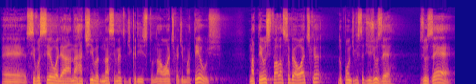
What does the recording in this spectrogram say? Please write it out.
é, se você olhar a narrativa do nascimento de Cristo na ótica de Mateus, Mateus fala sobre a ótica do ponto de vista de José. José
